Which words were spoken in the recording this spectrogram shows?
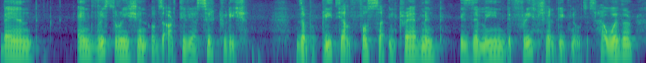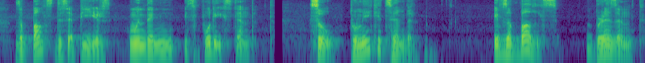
band and restoration of the arterial circulation. The popliteal fossa entrapment is the main differential diagnosis. However, the pulse disappears when the knee is fully extended. So, to make it simple, if the pulse present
